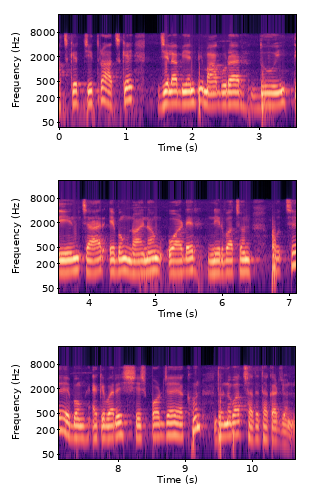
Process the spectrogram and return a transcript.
আজকের চিত্র। আজকে জেলা বিএনপি মাগুরার দুই, তিন, চার এবং নয় নং ওয়ার্ডের নির্বাচন হচ্ছে এবং একেবারে শেষ পর্যায়ে এখন। ধন্যবাদ সাথে থাকার জন্য।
